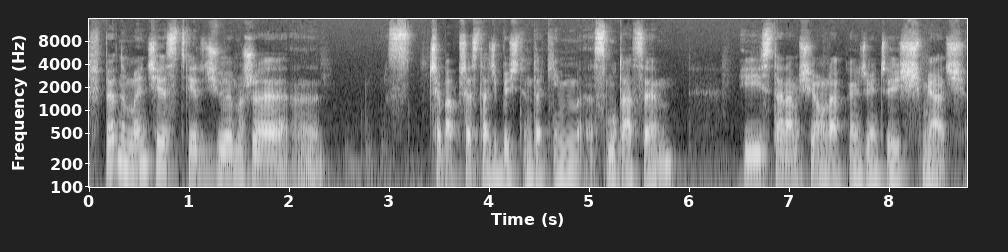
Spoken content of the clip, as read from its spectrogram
W pewnym momencie stwierdziłem, że e, trzeba przestać być tym takim smutasem i staram się na najwięcej śmiać,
